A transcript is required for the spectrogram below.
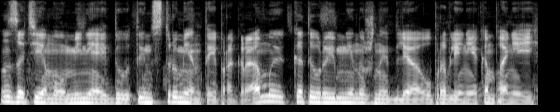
Затем у меня идут инструменты и программы, которые мне нужны для управления компанией.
